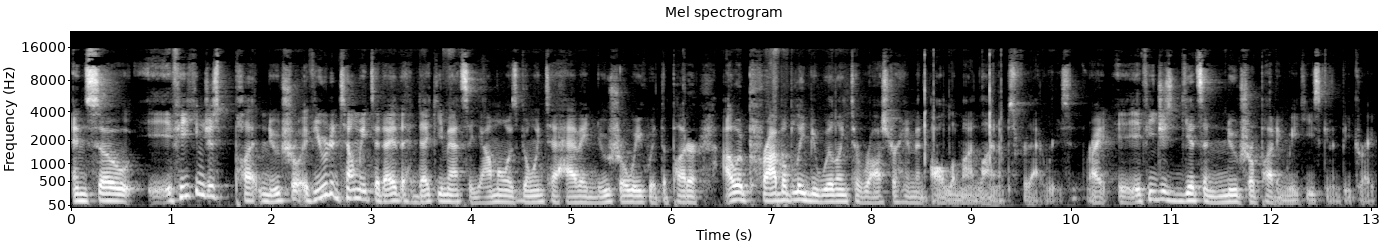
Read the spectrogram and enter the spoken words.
And so, if he can just putt neutral, if you were to tell me today that Hideki Matsuyama was going to have a neutral week with the putter, I would probably be willing to roster him in all of my lineups for that reason, right? If he just gets a neutral putting week, he's going to be great.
